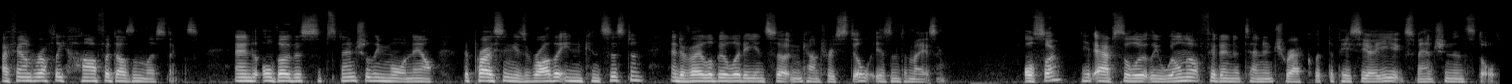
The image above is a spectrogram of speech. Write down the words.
I found roughly half a dozen listings, and although there's substantially more now, the pricing is rather inconsistent and availability in certain countries still isn't amazing. Also, it absolutely will not fit in a 10 inch rack with the PCIe expansion installed.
